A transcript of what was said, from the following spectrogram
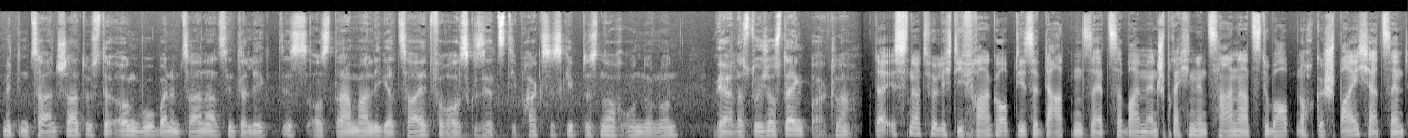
mit einem Zahnstatus, der irgendwo bei einem Zahnarzt hinterlegt ist, aus damaliger Zeit, vorausgesetzt die Praxis gibt es noch und und und, wäre das durchaus denkbar, klar. Da ist natürlich die Frage, ob diese Datensätze beim entsprechenden Zahnarzt überhaupt noch gespeichert sind.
